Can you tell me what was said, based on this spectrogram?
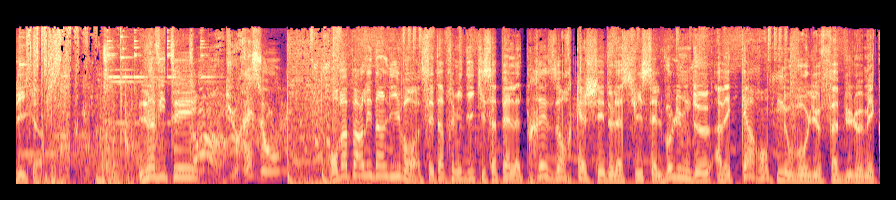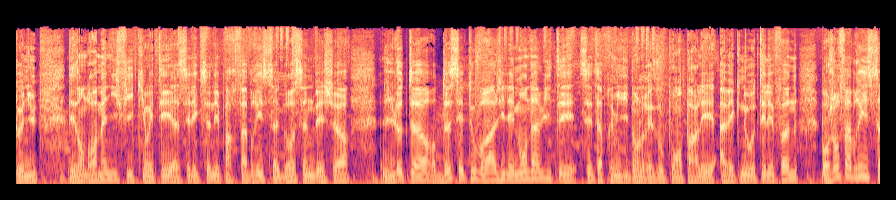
public. L'invité du réseau. On va parler d'un livre cet après-midi qui s'appelle Trésors cachés de la Suisse. C'est le volume 2 avec 40 nouveaux lieux fabuleux méconnus. Des endroits magnifiques qui ont été sélectionnés par Fabrice Grossenbecher. L'auteur de cet ouvrage, il est mon invité cet après-midi dans le réseau pour en parler avec nous au téléphone. Bonjour Fabrice.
